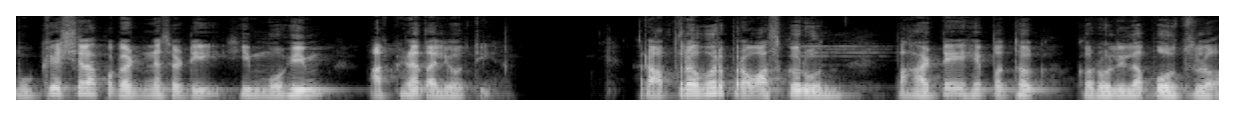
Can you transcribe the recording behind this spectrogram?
मुकेशला पकडण्यासाठी ही मोहीम आखण्यात आली होती. रात्रभर प्रवास करून पहाटे हे पथक करोलीला पोहोचलं.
